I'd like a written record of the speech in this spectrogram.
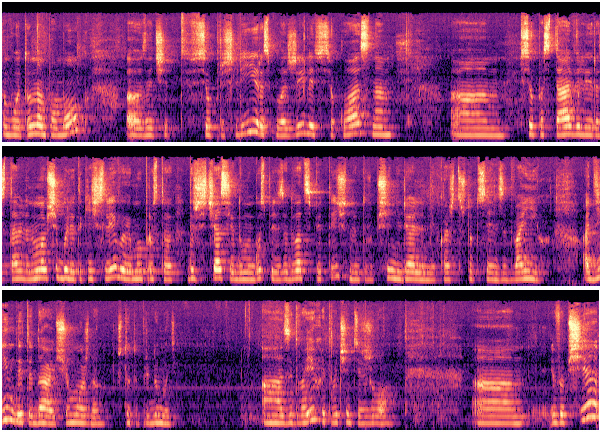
Вот, он нам помог, а, значит, все пришли, расположились, все классно все поставили, расставили. Ну, мы вообще были такие счастливые, мы просто... Даже сейчас я думаю, господи, за 25 тысяч, ну, это вообще нереально, мне кажется, что-то снять за двоих. Один, это да, еще можно что-то придумать. А за двоих это очень тяжело. А, вообще,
